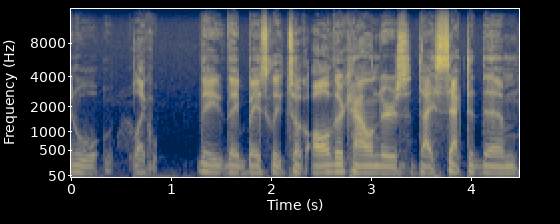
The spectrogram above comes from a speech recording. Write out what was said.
and like they they basically took all of their calendars, dissected them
